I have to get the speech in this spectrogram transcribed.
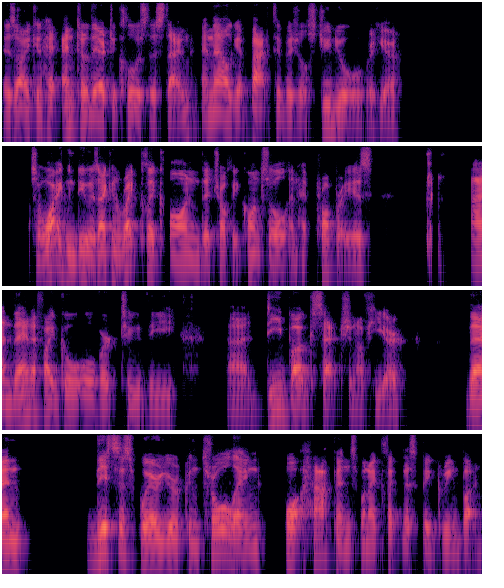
is I can hit enter there to close this down, and then I'll get back to Visual Studio over here. So what I can do is I can right click on the Chocolatey console and hit properties. And then if I go over to the uh, debug section of here, then this is where you're controlling what happens when I click this big green button.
